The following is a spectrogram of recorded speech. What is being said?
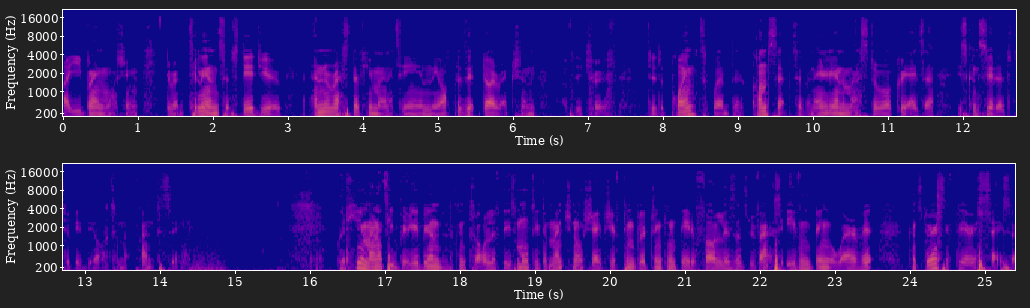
i.e. brainwashing, the reptilians have steered you and the rest of humanity in the opposite direction of the truth, to the point where the concept of an alien master or creator is considered to be the ultimate fantasy. Could humanity really be under the control of these multi-dimensional shape-shifting blood-drinking pedophile lizards without us even being aware of it? Conspiracy theorists say so.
